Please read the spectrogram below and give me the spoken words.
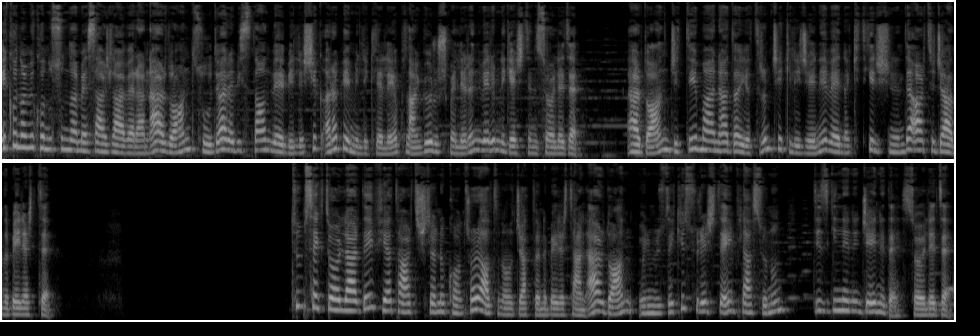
Ekonomi konusunda mesajlar veren Erdoğan, Suudi Arabistan ve Birleşik Arap Emirlikleri ile yapılan görüşmelerin verimli geçtiğini söyledi. Erdoğan, ciddi manada yatırım çekileceğini ve nakit girişinin de artacağını belirtti. Tüm sektörlerde fiyat artışlarını kontrol altına alacaklarını belirten Erdoğan, önümüzdeki süreçte enflasyonun dizginleneceğini de söyledi.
